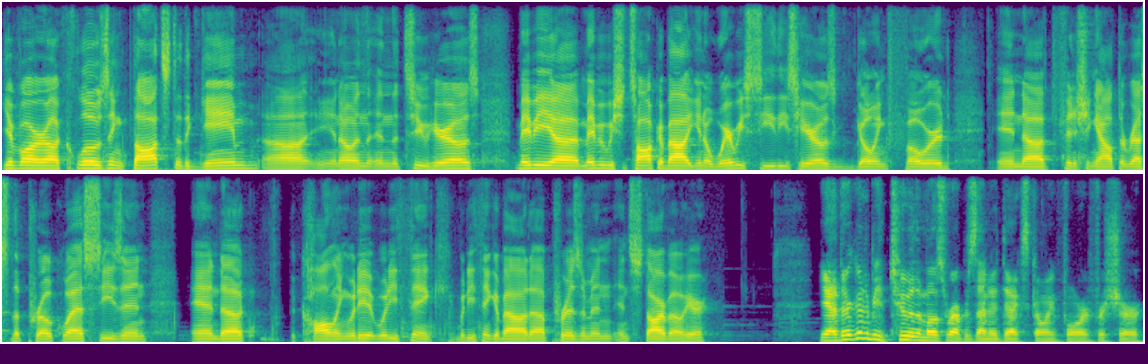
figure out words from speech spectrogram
give our uh, closing thoughts to the game. Uh, you know, in the, in the two heroes. Maybe uh, maybe we should talk about you know where we see these heroes going forward in uh, finishing out the rest of the ProQuest season and uh, the calling. What do you what do you think? What do you think about Prism and, and Starvo here? Yeah, they're going to be two of the most represented decks going forward for sure.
